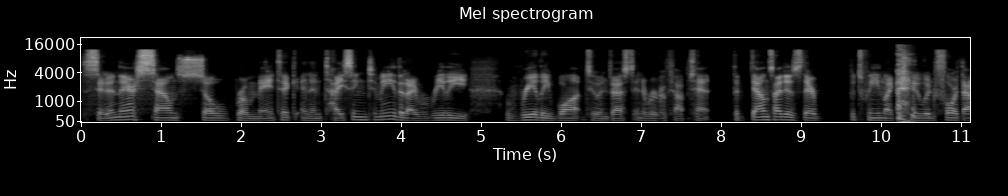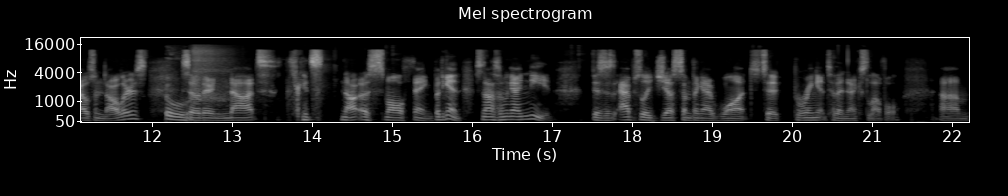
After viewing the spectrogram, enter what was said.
sit in there sounds so romantic and enticing to me that I really really want to invest in a rooftop tent. The downside is they're between like two and four thousand dollars, so they're not. It's not a small thing. But again, it's not something I need. This is absolutely just something I want to bring it to the next level. Um,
